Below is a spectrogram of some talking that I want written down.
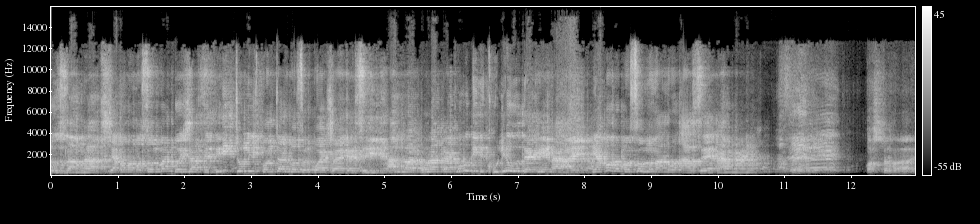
বুঝলাম না। এমন মুসলমান বয়স আছে, তিরিশ, চল্লিশ, পঞ্চাশ বছর বয়স হয়ে গেছে। আল্লাহ কোরআনটা কোনোদিন খুলেও দেখে নাই। এমন মুসলমানও আছে। না? নাই কষ্ট হয়।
